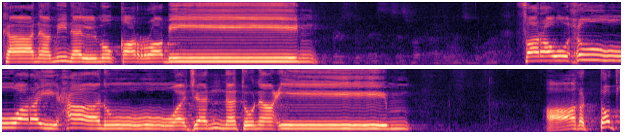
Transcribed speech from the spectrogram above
كان من المقربين فروح وريحان وجنة نعيم ஆக டாப்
